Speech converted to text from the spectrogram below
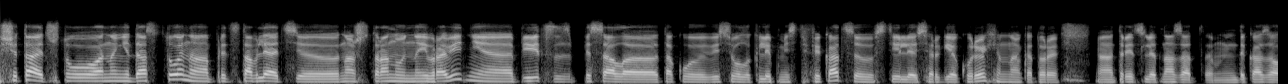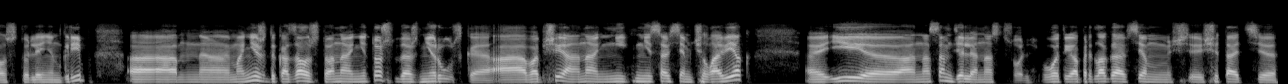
считает, что она недостойна представлять э, нашу страну на Евровидении, певица записала такой веселый клип-мистификацию в стиле Сергея Курехина, который э, 30 лет назад м, доказал, что Ленин гриб. А м, э, Маниж доказала, что она не то, что даже не русская, а вообще она не, совсем человек, Э, и э, на самом деле она соль. Вот я предлагаю всем считать э,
